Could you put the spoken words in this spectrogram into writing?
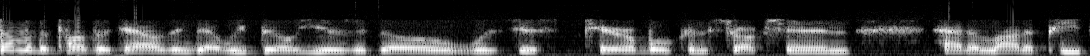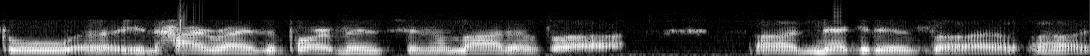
some of the public housing that we built years ago was just terrible construction, had a lot of people uh, in high rise apartments, and a lot of uh, uh, negative uh, uh,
